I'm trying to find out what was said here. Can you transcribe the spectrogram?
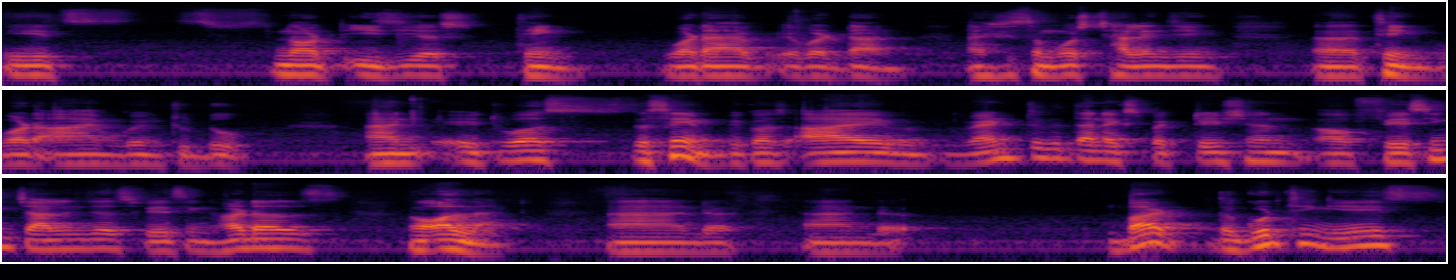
It's not easiest thing what i have ever done. And it's the most challenging uh, thing what i am going to do. And it was the same because i went with an expectation of facing challenges facing hurdles all that. And uh, and uh, but the good thing is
